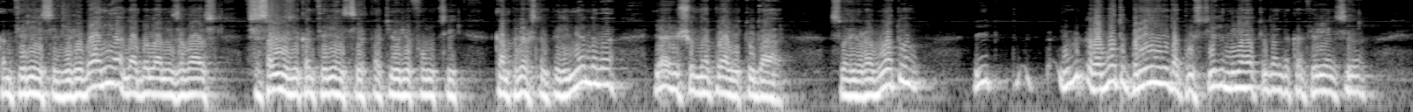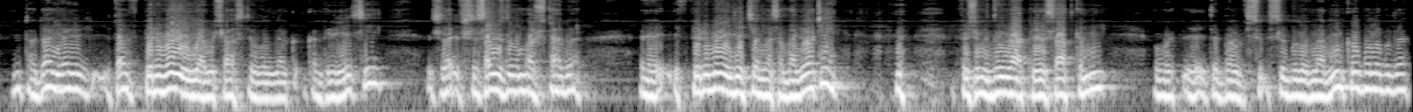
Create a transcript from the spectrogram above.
конференция в Ереване, она была называлась Всесоюзная конференция по теории функций комплексного переменного, я решил направить туда свою работу и работу приняли, допустили меня туда на конференцию. И тогда я, и там впервые я участвовал на конференции всесоюзного масштаба. Э, и впервые летел на самолете, причем с двумя пересадками. Вот, это было, все, все было в новинку было бы, да.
